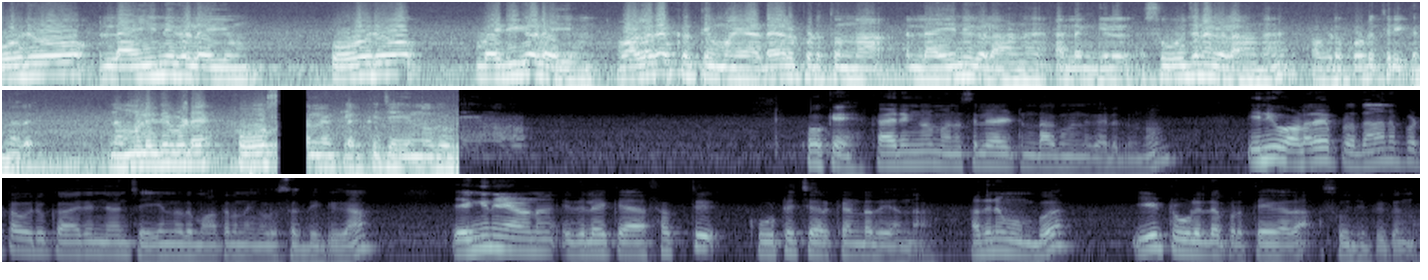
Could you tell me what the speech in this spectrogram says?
ഓരോ ലൈനുകളെയും ഓരോ വരികളെയും വളരെ കൃത്യമായി അടയാളപ്പെടുത്തുന്ന ലൈനുകളാണ് അല്ലെങ്കിൽ സൂചനകളാണ് അവിടെ കൊടുത്തിരിക്കുന്നത്. നമ്മളിതിവിടെ പോസ്റ്റ് ക്ലിക്ക് ചെയ്യുന്നത് ഓക്കെ കാര്യങ്ങൾ മനസ്സിലായിട്ടുണ്ടാകുമെന്ന് കരുതുന്നു. ഇനി വളരെ പ്രധാനപ്പെട്ട ഒരു കാര്യം ഞാൻ ചെയ്യുന്നത് മാത്രം നിങ്ങൾ ശ്രദ്ധിക്കുക. എങ്ങനെയാണ് ഇതിലേക്ക് എഫക്റ്റ് കൂട്ടിച്ചേർക്കേണ്ടത് എന്ന് അതിനു മുമ്പ് ഈ ടൂളിന്റെ പ്രത്യേകത സൂചിപ്പിക്കുന്നു.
